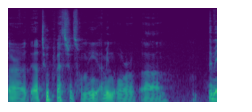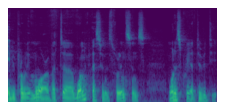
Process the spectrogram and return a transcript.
uh, there are two questions for me. I mean, or um, there may be probably more, but uh, one question is, for instance, what is creativity?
